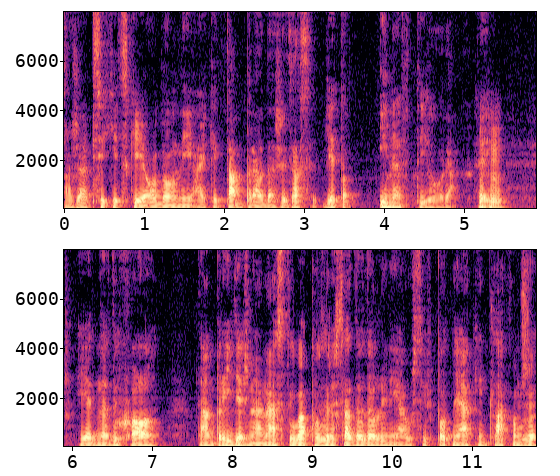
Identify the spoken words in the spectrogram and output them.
a že aj psychicky je odolný, aj keď tam pravda, že zase je to iné v tých horách. Hej. Mm-hmm. Jednoducho tam prídeš na nástup a pozrieš sa do doliny a už si pod nejakým tlakom, že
